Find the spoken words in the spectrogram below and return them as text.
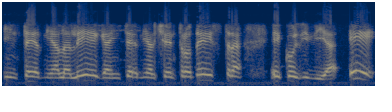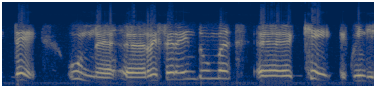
interni alla Lega, interni al centrodestra e così via. Ed è un eh, referendum eh, che, e quindi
